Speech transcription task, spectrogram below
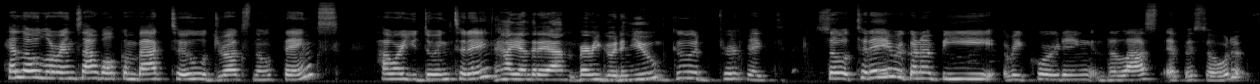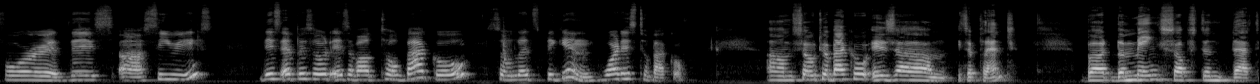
Hello, Lorenza. Welcome back to Drugs No Thanks. How are you doing today? Hi, Andrea. Very good. And you? Good, perfect. So, today we're going to be recording the last episode for this uh, series. This episode is about tobacco. So, let's begin. What is tobacco? Um, so, tobacco is um, it's a plant, but the main substance that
